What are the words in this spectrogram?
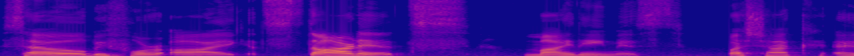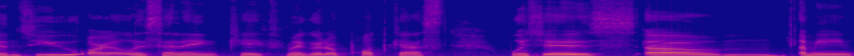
So before I get started, my name is Başak and you are listening Keyfime Göre podcast which is um, i mean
